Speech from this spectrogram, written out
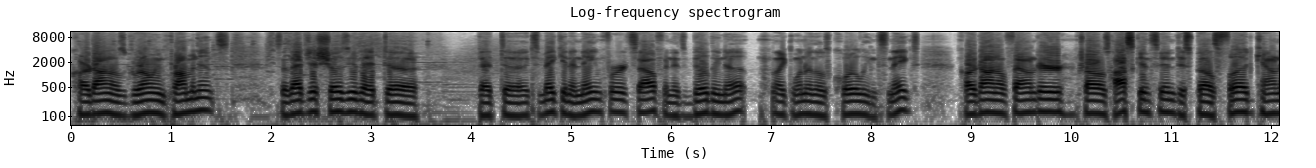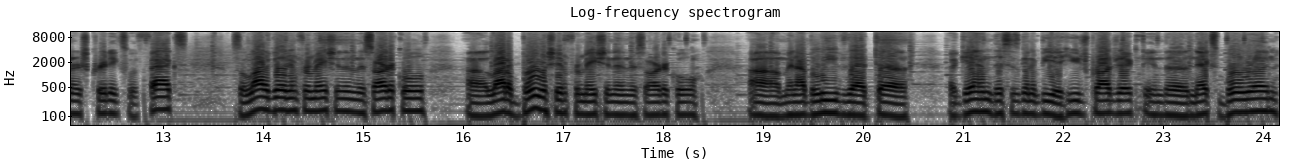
Cardano's growing prominence. So that just shows you that uh, that uh, it's making a name for itself and it's building up like one of those coiling snakes. Cardano founder Charles Hoskinson dispels FUD, counters critics with facts. So a lot of good information in this article, uh, a lot of bullish information in this article, um, and I believe that uh, again this is going to be a huge project in the next bull run.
